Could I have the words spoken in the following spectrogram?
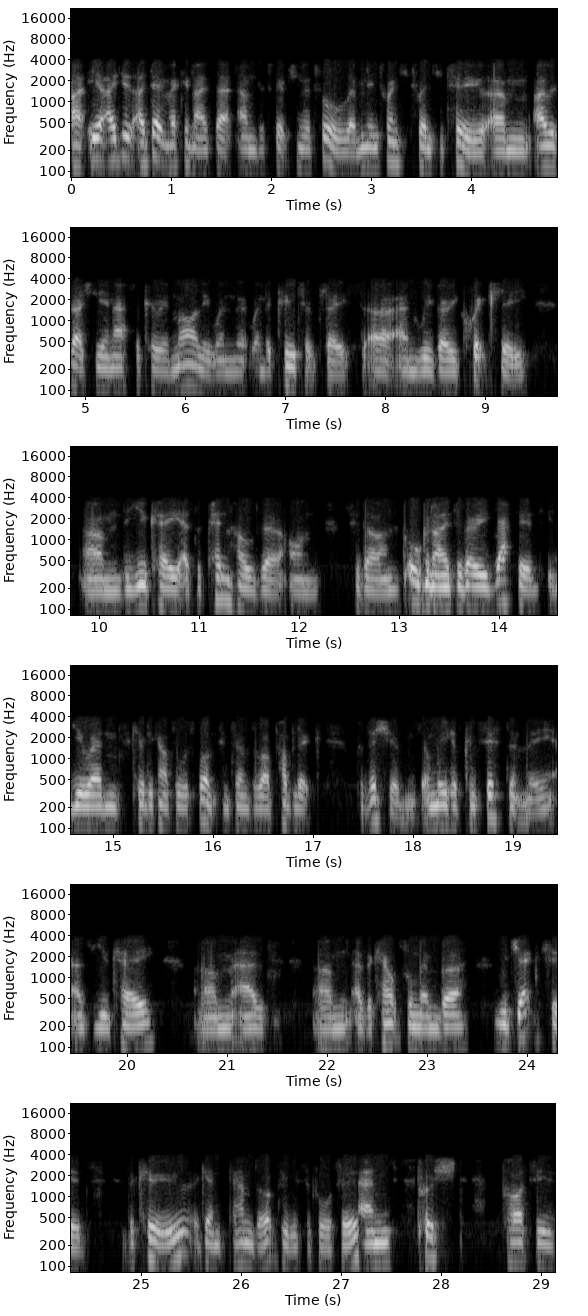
Uh, yeah, I, do, I don't recognise that um, description at all. I mean, in 2022, um, I was actually in Africa in Mali when the, when the coup took place, uh, and we very quickly, um, the UK as the penholder on Sudan organised a very rapid UN Security Council response in terms of our public positions, and we have consistently, as UK, um, as um, as a council member, rejected the coup against Hamdok, who we supported, and pushed parties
